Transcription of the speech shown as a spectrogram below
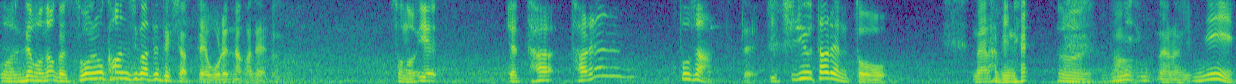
うん、でもなんかその感じが出てきちゃって俺の中で、そのいやいやタタレントじゃんって。一流タレント、並びね。うん。うん並び。に。に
